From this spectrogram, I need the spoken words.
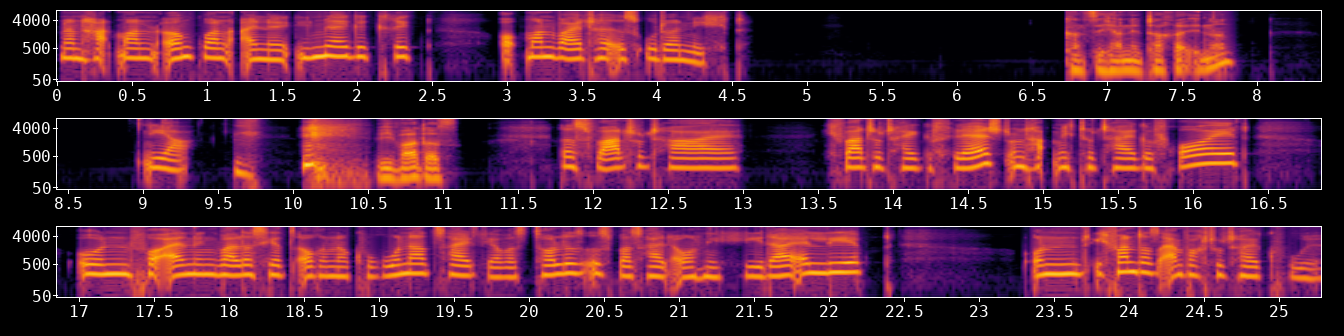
Und dann hat man irgendwann eine E-Mail gekriegt, ob man weiter ist oder nicht. Kannst dich an den Tag erinnern? Ja, Wie war das? das war total, ich war total geflasht und habe mich total gefreut. Und vor allen Dingen, weil das jetzt auch in der Corona-Zeit ja was Tolles ist, was halt auch nicht jeder erlebt. Und ich fand das einfach total cool.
